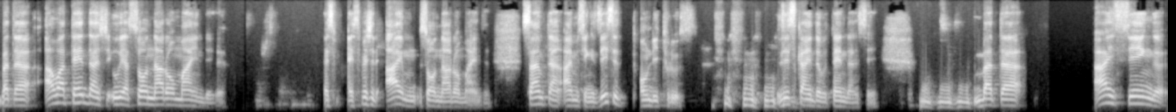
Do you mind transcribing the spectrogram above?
But uh, our tendency, we are so narrow-minded. Especially I'm so narrow-minded. Sometimes I'm thinking this is only truth. this kind of tendency. But uh, I think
